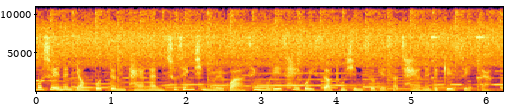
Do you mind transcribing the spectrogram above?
호수에는 연꽃 등 다양한 수생식물과 생물이 살고 있어 도심 속에서 자연을 느낄 수 있다.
